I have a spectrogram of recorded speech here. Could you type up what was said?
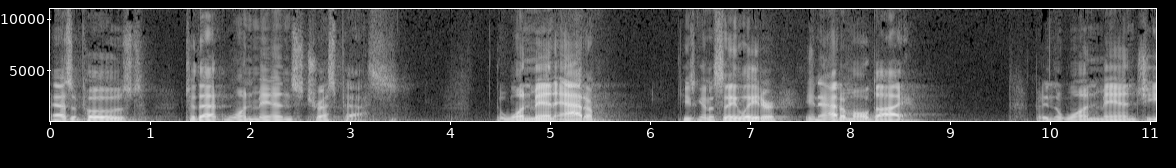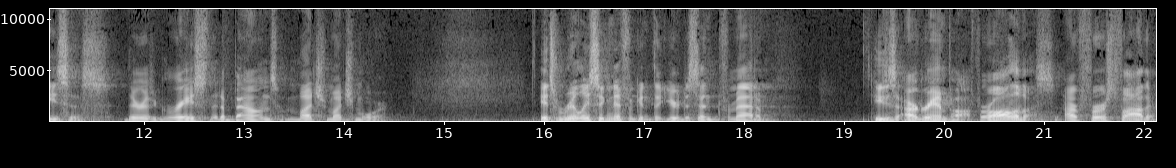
as opposed to that one man's trespass. The one man, Adam. He's going to say later, in Adam all die. But in the one man, Jesus, there is grace that abounds much, much more. It's really significant that you're descended from Adam. He's our grandpa for all of us, our first father.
